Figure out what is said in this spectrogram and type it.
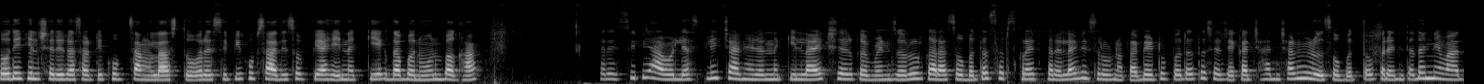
तो देखील शरीरासाठी खूप चांगला असतो. रेसिपी खूप साधी सोपी आहे. नक्की एकदा बनवून बघा. रेसिपी आवडल्यास प्लीज चॅनेलला नक्की लाईक शेअर कमेंट जरूर करा. सोबतच सबस्क्राईब करायला विसरू नका. भेटू परत अशाच एका छान छान व्हिडिओसोबत तोपर्यंत धन्यवाद.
